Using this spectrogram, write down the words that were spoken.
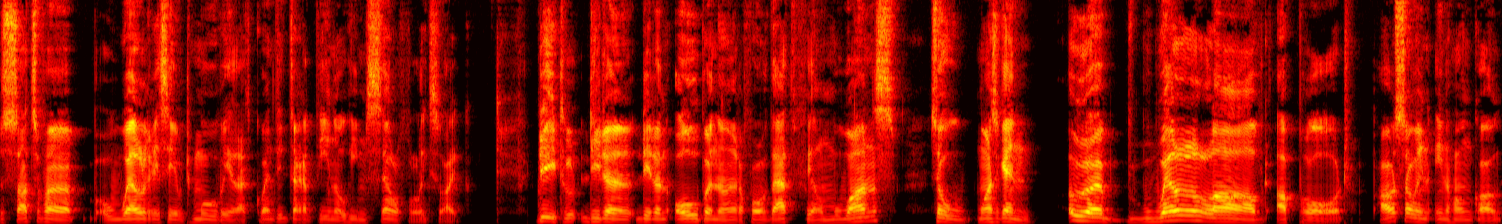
such of a well received movie that Quentin Tarantino himself looks like did did a did an opener for that film once. So once again, uh, well loved abroad, also in, in Hong Kong.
